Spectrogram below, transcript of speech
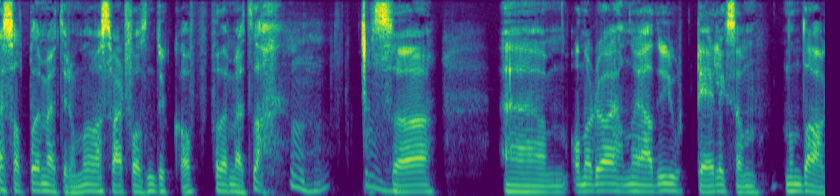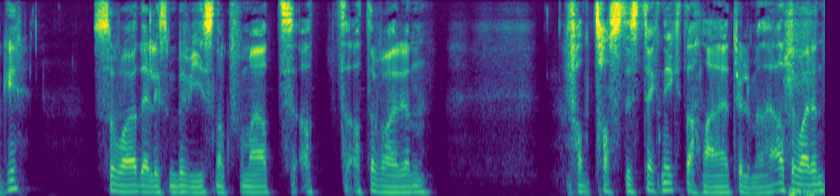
Jeg satt på det møterommet, og det var svært få som dukka opp på det møtet, da. Så um, Og når, du, når jeg hadde gjort det liksom noen dager, så var jo det liksom bevis nok for meg at, at, at det var en fantastisk teknikk, da. Nei, jeg tuller med det. At det var en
